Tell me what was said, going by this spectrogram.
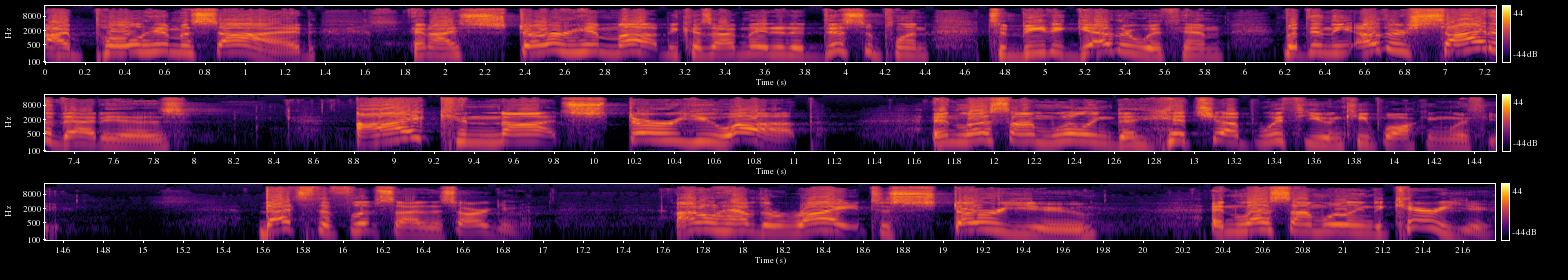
I pull him aside and I stir him up because I've made it a discipline to be together with him. But then the other side of that is I cannot stir you up unless I'm willing to hitch up with you and keep walking with you. That's the flip side of this argument. I don't have the right to stir you unless I'm willing to carry you.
